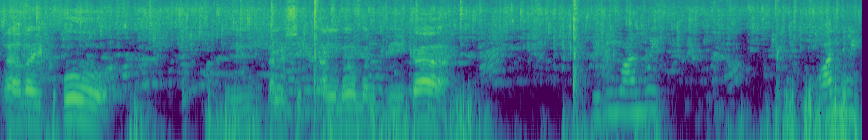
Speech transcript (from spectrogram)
aray ko po Hmm, talsik ang mga mantika Within one week. One week.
